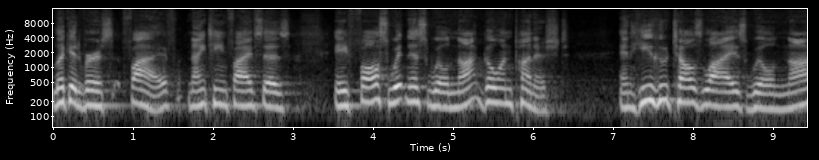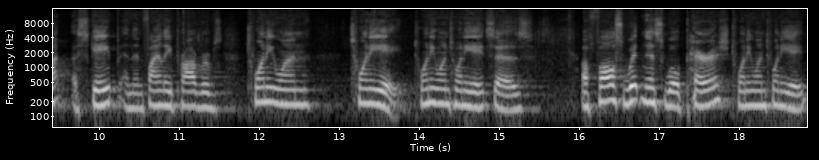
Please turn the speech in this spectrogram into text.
Look at verse 5. 19.5 says, A false witness will not go unpunished, and he who tells lies will not escape. And then finally, Proverbs 21, 28. 21, 28 says, A false witness will perish, 21, 28,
